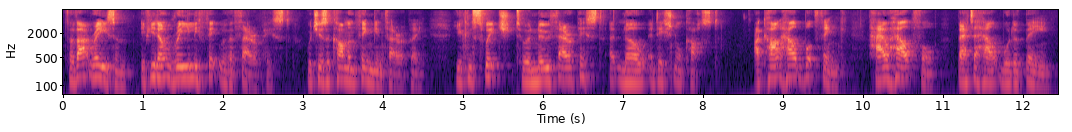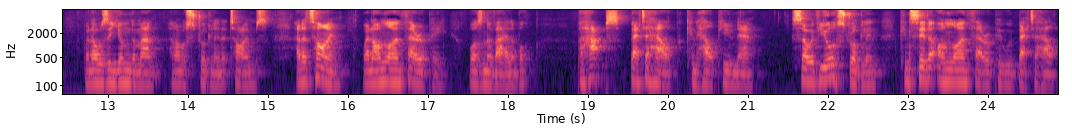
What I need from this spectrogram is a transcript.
For that reason, if you don't really fit with a therapist, which is a common thing in therapy, you can switch to a new therapist at no additional cost. I can't help but think how helpful BetterHelp would have been when I was a younger man and I was struggling at times, at a time when online therapy wasn't available. Perhaps BetterHelp can help you now. So if you're struggling, consider online therapy with BetterHelp.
